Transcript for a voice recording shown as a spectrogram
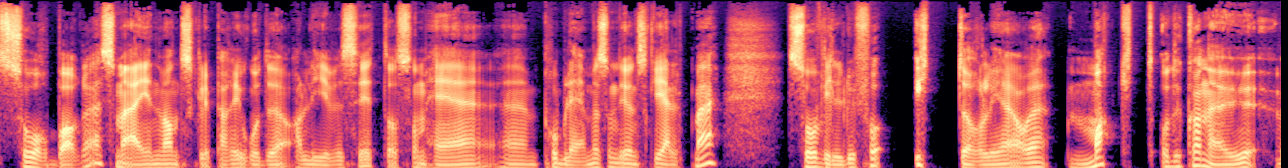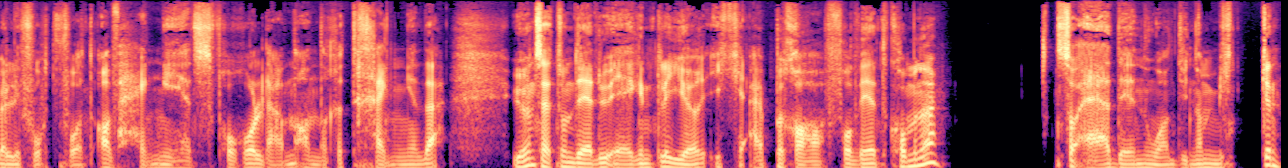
sårbare, som er i en vanskelig periode av livet sitt, og som har eh, problemer som de ønsker hjelp med, så vil du få ytterligere makt, og du kan òg veldig fort få et avhengighetsforhold der den andre trenger det. Uansett om det du egentlig gjør ikke er bra for vedkommende, så er det noe av dynamikken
